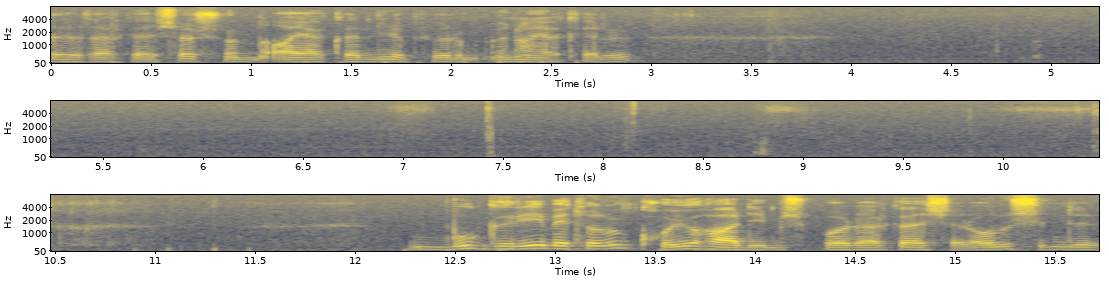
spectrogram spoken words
Evet arkadaşlar şu anda ayaklarını yapıyorum. Ön ayaklarını. Bu gri betonun koyu haliymiş bu arada arkadaşlar. Onu şimdi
